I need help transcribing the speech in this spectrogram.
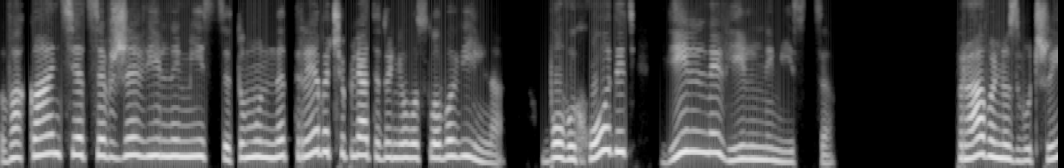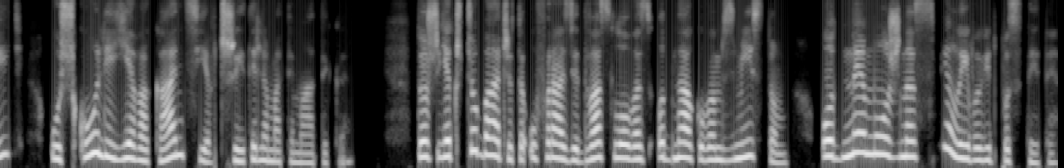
Вакансія це вже вільне місце, тому не треба чіпляти до нього слово вільна, бо виходить вільне вільне місце. Правильно звучить у школі є вакансія вчителя математики. Тож, якщо бачите у фразі два слова з однаковим змістом, одне можна сміливо відпустити.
